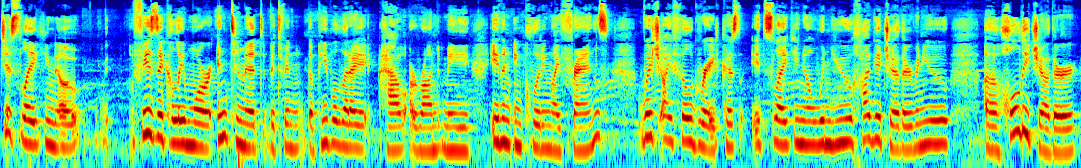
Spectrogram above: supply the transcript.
just like, you know, physically more intimate between the people that I have around me, even including my friends, which I feel great because it's like, you know, when you hug each other, when you uh, hold each other,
